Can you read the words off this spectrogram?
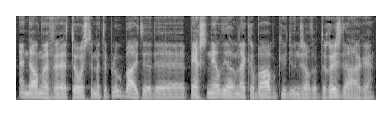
En dan even toosten met de ploeg buiten. De personeel die al een lekkere barbecue doen zat op de rustdagen.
